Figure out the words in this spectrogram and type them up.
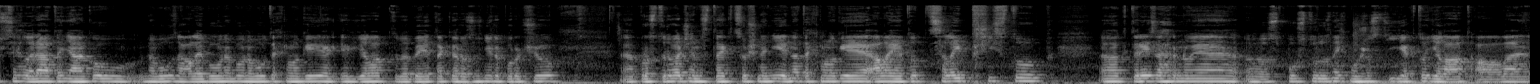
si hledáte nějakou novou zálibu nebo novou technologii, jak, jak dělat weby, tak rozhodně doporučuji eh, prostudovat Jamstack, což není jedna technologie, ale je to celý přístup, eh, který zahrnuje spoustu různých možností, jak to dělat, ale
